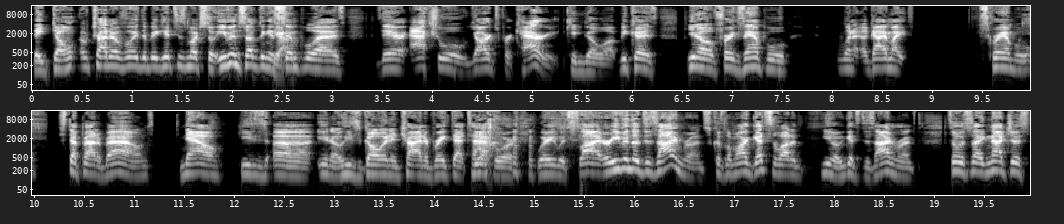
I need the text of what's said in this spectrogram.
they don't try to avoid the big hits as much. So even something as Yeah. simple as their actual yards per carry can go up because you know, for example, when a guy might scramble, step out of bounds. Now he's, uh, you know, he's going and trying to break that tackle, or where he would slide, or even the design runs, because Lamar gets a lot of, you know, he gets design runs. So it's like not just,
